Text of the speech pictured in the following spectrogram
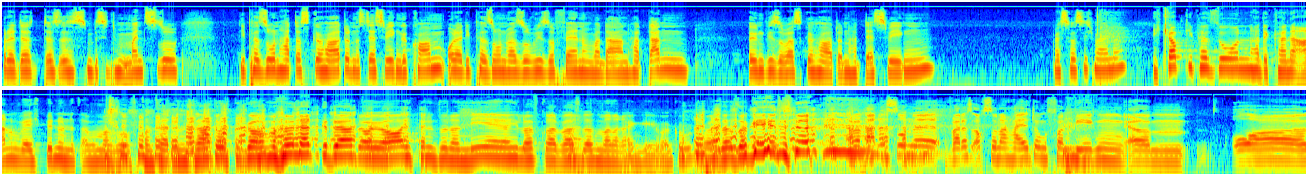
oder das, das ist ein bisschen, meinst du, die Person hat das gehört und ist deswegen gekommen oder die Person war sowieso Fan und war da und hat dann irgendwie sowas gehört und hat deswegen, weißt du, was ich meine? Ich glaube, die Person hatte keine Ahnung, wer ich bin und ist einfach mal so aufs Konzert in den Schlachthof gekommen und hat gedacht, oh ja, ich bin in so einer Nähe, hier läuft gerade was, lass mal reingehen, mal gucken, was da so geht. Aber war das so eine, war das auch so eine Haltung von wegen, ähm, oh,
